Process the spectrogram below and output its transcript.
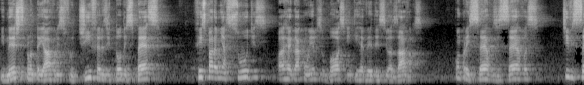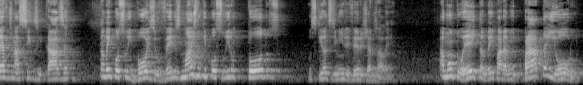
e nestes plantei árvores frutíferas de toda espécie. Fiz para mim açudes, para regar com eles o bosque em que reverdeciam as árvores. Comprei servos e servas, tive servos nascidos em casa, também possuí bois e ovelhas, mais do que possuíram todos os que antes de mim viveram em Jerusalém. Amontoei também para mim prata e ouro,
